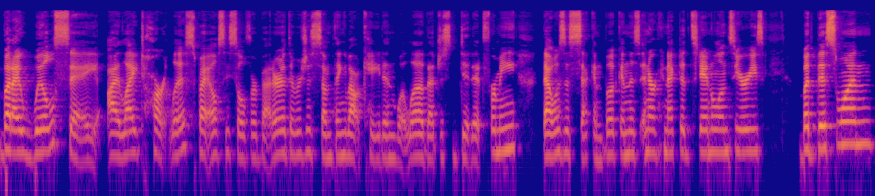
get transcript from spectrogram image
but I will say I liked Heartless by Elsie Silver better. There was just something about Cade and Willa that just did it for me. That was the second book in this interconnected standalone series. But this one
